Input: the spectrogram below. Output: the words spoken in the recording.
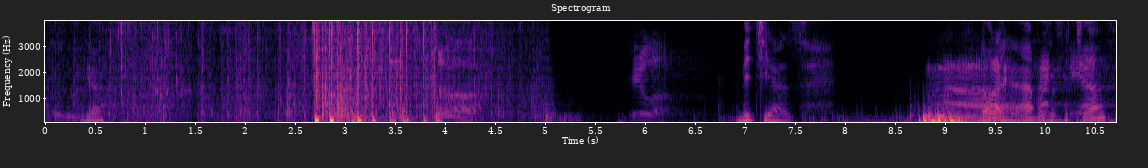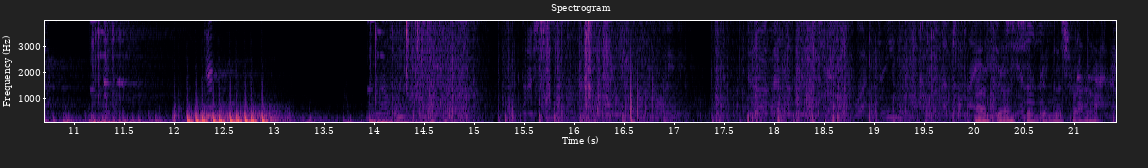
Wyjść ewakuacyjnych. Yeah. Heal up. Vityaz. Is that what I have? Is it Vityaz? Szanowni klienci, prosimy o zachowanie spokoju. Droga do wyjść ewakuacyjnych oznaczona Not doing so good this round. znakiem.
